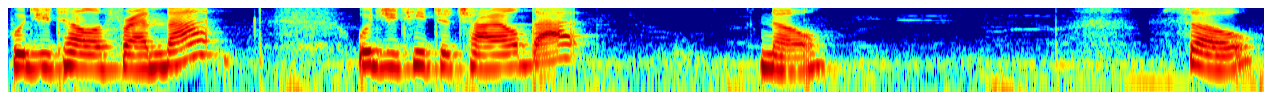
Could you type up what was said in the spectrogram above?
Would you tell a friend that? Would you teach a child that? No. So,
